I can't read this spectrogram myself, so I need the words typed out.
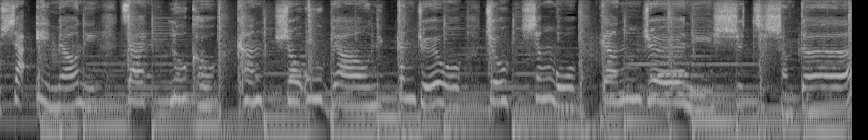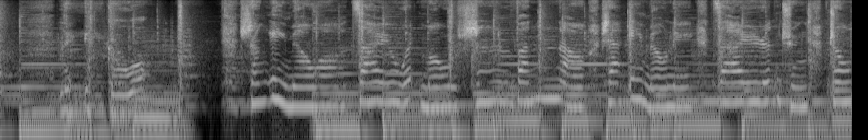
下一秒你在路口看手表，你感觉我就像我感觉你，世界上的另一个我。上一秒我在为某事烦恼，下一秒你在人群中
